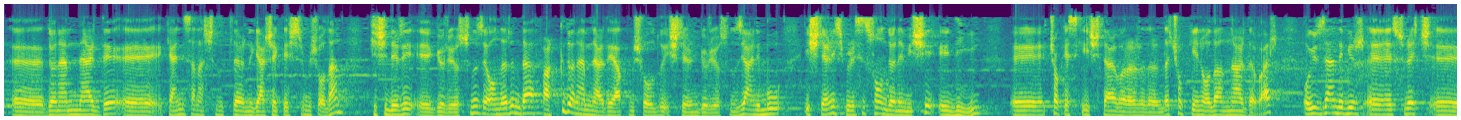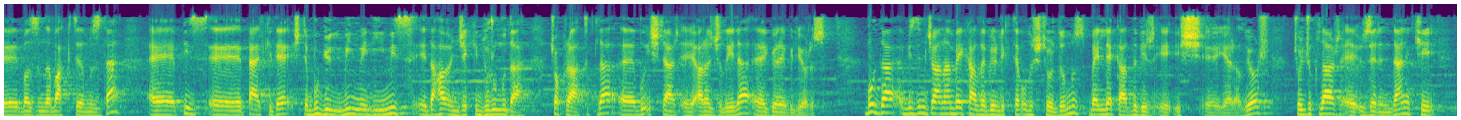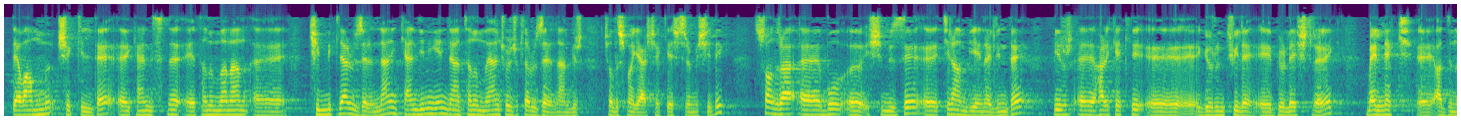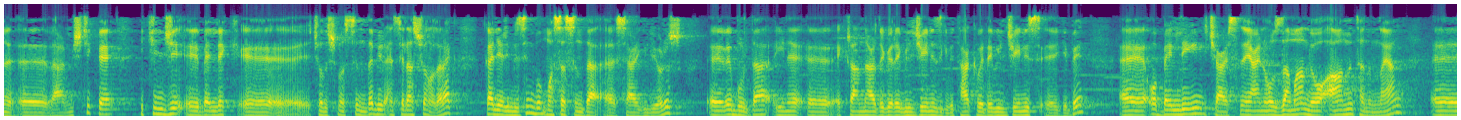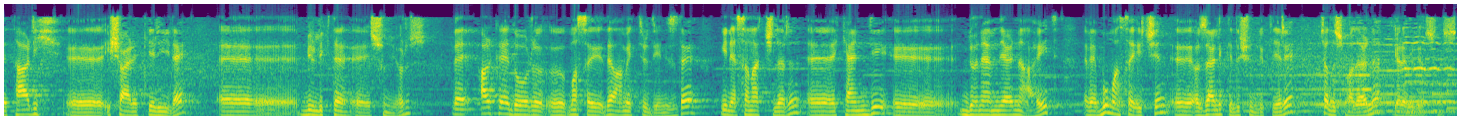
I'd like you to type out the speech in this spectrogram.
dönemlerde kendi sanatçılıklarını gerçekleştirmiş olan kişileri görüyorsunuz ve onların da farklı dönemlerde yapmış olduğu işlerini görüyorsunuz. Yani bu işlerin hiçbirisi son dönem işi e, değil. E, çok eski işler var aralarında, çok yeni olanlar da var. O yüzden de bir e, süreç bazında baktığımızda biz belki de işte bugün bilmediğimiz daha önceki durumu da çok rahatlıkla bu işler aracılığıyla görebiliyoruz. Burada bizim Canan Beykal'la birlikte oluşturduğumuz Bellek adlı bir iş yer alıyor. Çocuklar üzerinden ki devamlı şekilde e, kendisine e, tanımlanan e, kimlikler üzerinden kendini yeniden tanımlayan çocuklar üzerinden bir çalışma gerçekleştirmiş idik. Sonra bu işimizi Tiran Bienalinde bir hareketli görüntüyle birleştirerek Bellek adını vermiştik ve ikinci bellek çalışmasını da bir enstelasyon olarak galerimizin bu masasında sergiliyoruz. E, ve burada yine e, ekranlarda görebileceğiniz gibi, takip edebileceğiniz e, gibi e, o belleğin içerisinde yani o zaman ve o anı tanımlayan e, tarih e, işaretleriyle e, birlikte e, sunuyoruz. Ve arkaya doğru e, masayı devam ettirdiğinizde yine sanatçıların e, kendi e, dönemlerine ait ve bu masa için e, özellikle düşündükleri çalışmalarını görebiliyorsunuz.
